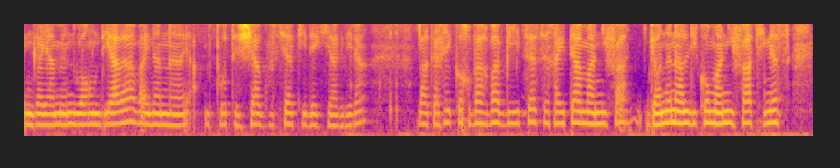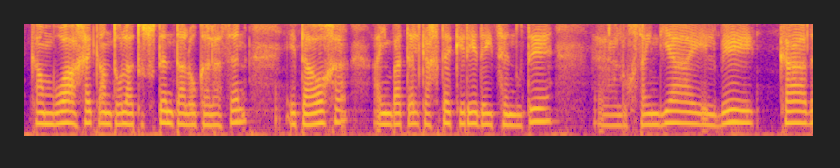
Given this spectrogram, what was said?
engaiamendua ondia da, baina eh, hipotesia guziak idekiak dira. Bakarrik hor behar bat bihitzez, erraitea manifa, joanen aldiko manifa zinez, kanboa ahek antolatu zuten talokala zen, eta hor, hainbat elkartek ere deitzen dute, eh, lurzaindia, elbe, kad,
